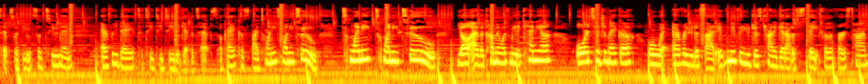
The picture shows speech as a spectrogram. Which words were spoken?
tips with you, so tune in every day to TTT to get the tips, okay? Because by 2022, 2022, y'all either coming with me to Kenya or to Jamaica or wherever you decide. Even if you're just trying to get out of state for the first time,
